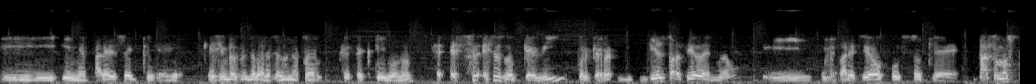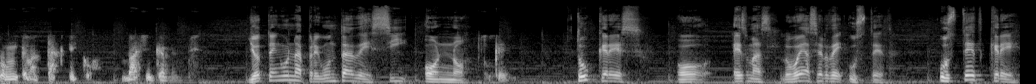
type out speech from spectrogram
y, me parece que, que simplemente Barcelona fue efectivo, ¿no? Eso, eso, es lo que vi, porque vi el partido de nuevo y me pareció justo que pasamos por un tema táctico, básicamente. Yo tengo una pregunta de sí o no. Ok. ¿Tú crees, o es más, lo voy a hacer de usted, ¿usted cree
